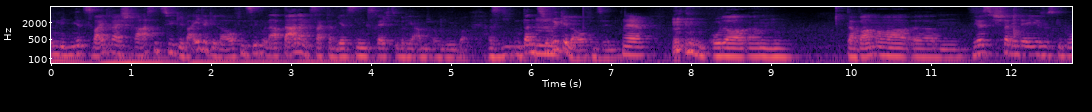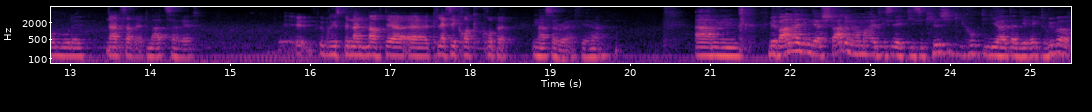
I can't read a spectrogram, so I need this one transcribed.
und mit mir zwei, drei Straßenzüge weitergelaufen sind und ab da dann gesagt haben, jetzt links, rechts über die Ampel und rüber. Also die und dann mhm. zurückgelaufen sind. Ja. Oder ähm, da waren wir, ähm, wie heißt die Stadt, in der Jesus geboren wurde? Nazareth. Nazareth. Übrigens benannt nach der äh, Classic Rock Gruppe. Nazareth, ja. Ähm, wir waren halt in der Stadt und haben halt diese, diese Kirche geguckt, die die halt da direkt rüber,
